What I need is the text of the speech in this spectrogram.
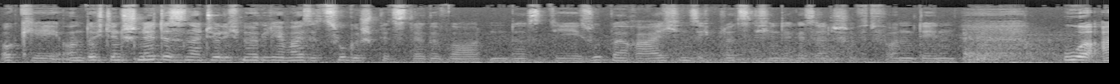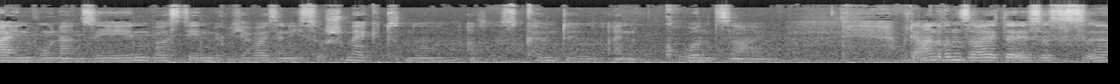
Okay, und durch den Schnitt ist es natürlich möglicherweise zugespitzter geworden, dass die Superreichen sich plötzlich in der Gesellschaft von den Ureinwohnern sehen, was denen möglicherweise nicht so schmeckt. Ne? Also es könnte ein Grund sein. Auf der anderen Seite ist es, äh,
